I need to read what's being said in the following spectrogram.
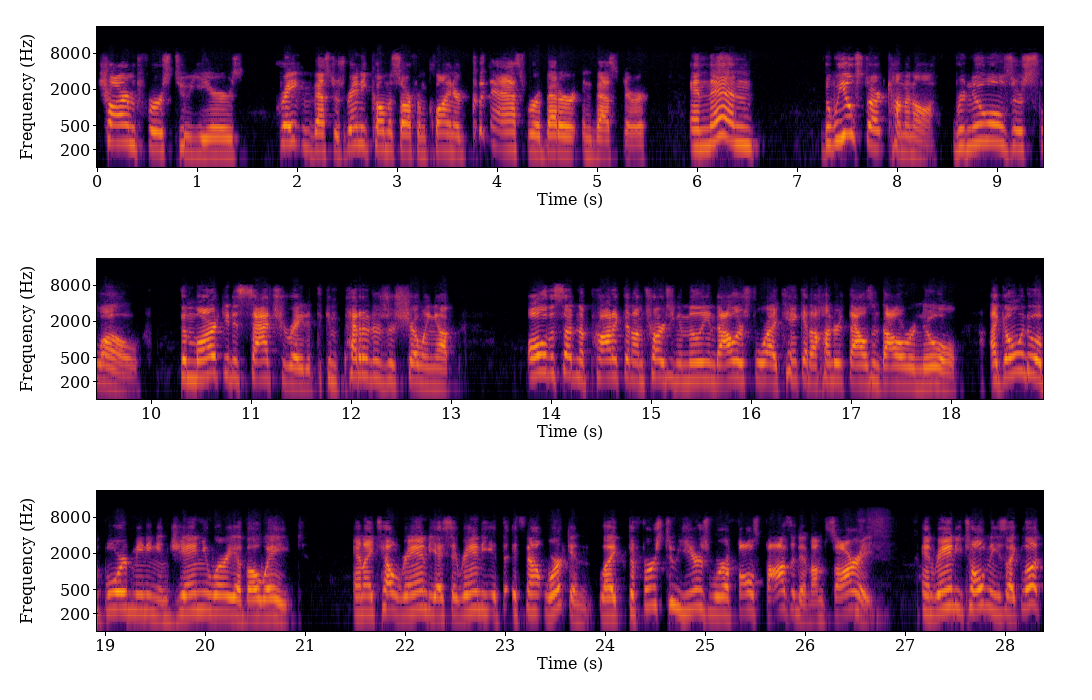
charmed first two years. Great investors. Randy Komisar from Kleiner couldn't ask for a better investor. And then the wheels start coming off. Renewals are slow. The market is saturated. The competitors are showing up. All of a sudden, a product that I'm charging a million dollars for, I can't get a hundred thousand dollar renewal. I go into a board meeting in January of 08 and I tell Randy, I say, Randy, it, it's not working. Like the first two years were a false positive. I'm sorry. And Randy told me, he's like, look,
